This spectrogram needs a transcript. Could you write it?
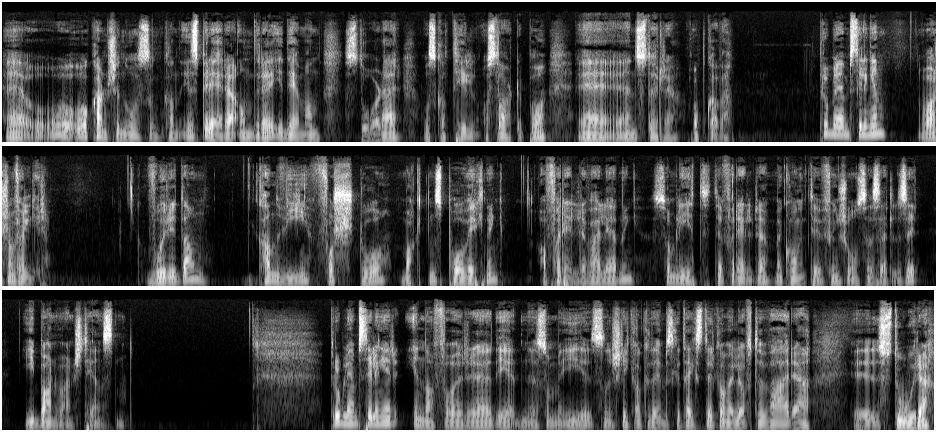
Eh, og, og, kanskje noe som kan inspirere andre idet man står der og skal til å starte på eh, en større oppgave. Problemstillingen var som følger. Hvordan kan vi forstå maktens påvirkning av foreldreveiledning som blir gitt til foreldre med kognitive funksjonsnedsettelser i barnevernstjenesten? Problemstillinger innenfor eh, slike akademiske tekster kan veldig ofte være eh, store,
